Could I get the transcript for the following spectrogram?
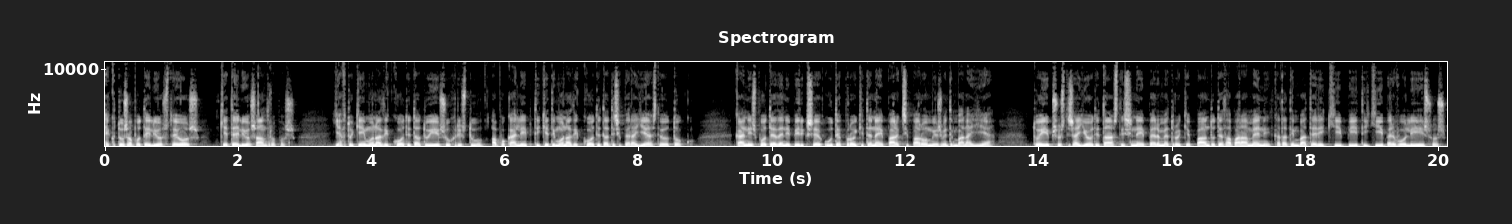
εκτός από τέλειος Θεός και τέλειος άνθρωπος. Γι' αυτό και η μοναδικότητα του Ιησού Χριστού αποκαλύπτει και τη μοναδικότητα της υπεραγίας Θεοτόκου. Κανείς ποτέ δεν υπήρξε ούτε πρόκειται να υπάρξει παρόμοιος με την Παναγία. Το ύψος της αγιότητάς της είναι υπέρμετρο και πάντοτε θα παραμένει κατά την πατερική ποιητική υπερβολή ίσως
